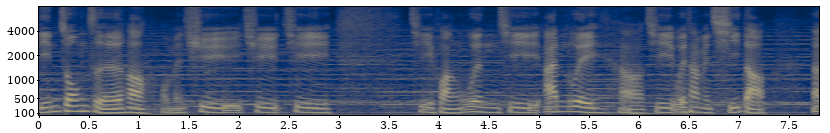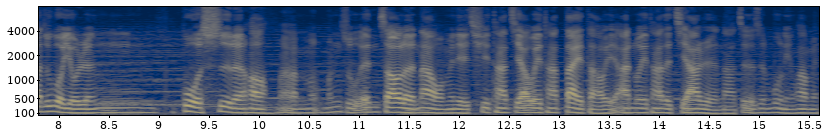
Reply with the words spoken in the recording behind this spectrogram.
临终者哈，我们去去去去访问，去安慰，好，去为他们祈祷。那如果有人过世了哈啊蒙蒙主恩召了，那我们也去他家为他代祷，也安慰他的家人啊。这个是牧灵方面。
